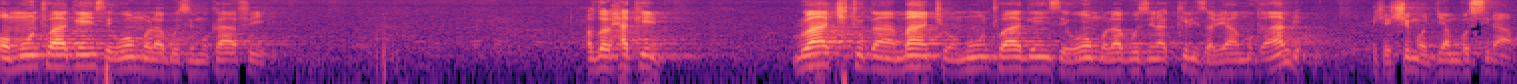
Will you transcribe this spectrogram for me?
omuntu agenze womulaguzi mukafiiri abdul hakim lwaki tugamba nti omuntu agenze womulaguzi nakkiriza byamugambye? Ekyo kimujja mu busiraamu.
